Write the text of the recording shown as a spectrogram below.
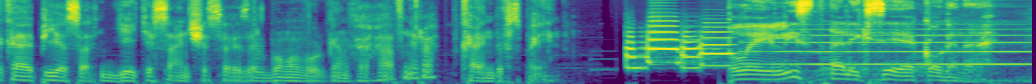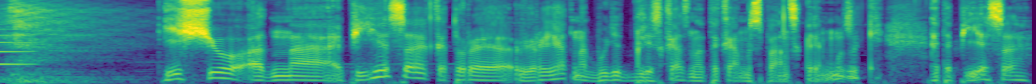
Такая пьеса «Дети Санчеса» из альбома Вольфганга Хафнера «Kind of Spain». Плейлист Алексея Когана. Еще одна пьеса, которая, вероятно, будет близка знатокам испанской музыки. Это пьеса,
